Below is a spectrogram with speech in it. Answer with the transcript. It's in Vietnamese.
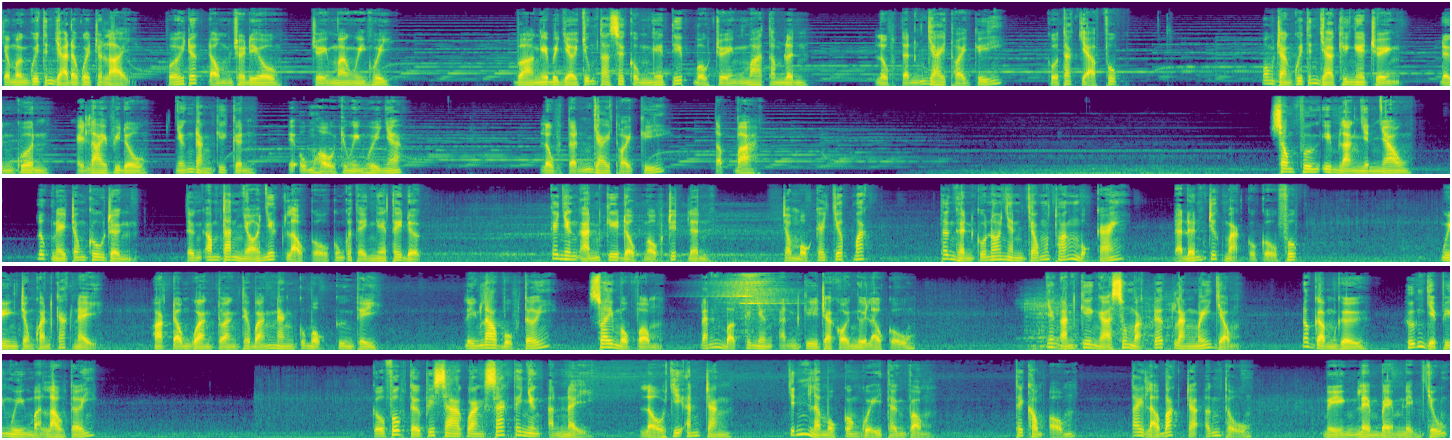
Chào mừng quý tín giả đã quay trở lại với Đất Động Radio, truyện Ma Nguyễn Huy. Và ngay bây giờ chúng ta sẽ cùng nghe tiếp bộ truyện Ma Tâm Linh Lục tỉnh giai thoại ký của tác giả Phúc. Mong rằng quý tín giả khi nghe truyện Đừng quên hãy like video, nhấn đăng ký kênh để ủng hộ cho Nguyễn Huy nhé. Lục tỉnh giai thoại ký tập 3 Song Phương im lặng nhìn nhau Lúc này trong khu rừng, Từng âm thanh nhỏ nhất lão cụ cũng có thể nghe thấy được. Cái nhân ảnh kia đột ngột trích lên. Trong một cái chớp mắt, Thân hình của nó nhanh chóng thoáng một cái, Đã đến trước mặt của cụ Phúc. Nguyên trong khoảnh khắc này, Hoạt động hoàn toàn theo bản năng của một cương thi. Liền lao buộc tới, Xoay một vòng, Đánh bật cái nhân ảnh kia ra khỏi người lão cũ. Nhân ảnh kia ngã xuống mặt đất lăn mấy vòng. Nó gầm gừ, Hướng về phía Nguyên mà lao tới. Cụ Phúc từ phía xa quan sát thấy nhân ảnh này, Lộ dưới ánh trăng, Chính là một con quỷ thần vọng. Thấy không ổn, Tay lão bắt ra ấn thủ, Miệng lem bèm niệm chú.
